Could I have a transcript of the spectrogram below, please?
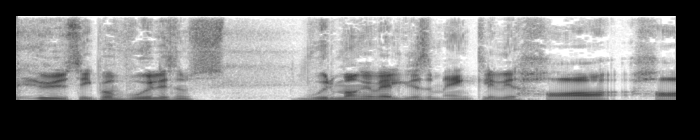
usikker på hvor liksom hvor mange velgere som egentlig vil ha, ha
